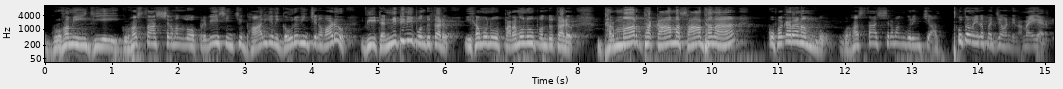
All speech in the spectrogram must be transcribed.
గృహమీధి అయి గృహస్థాశ్రమంలో ప్రవేశించి భార్యని గౌరవించిన వాడు వీటన్నిటినీ పొందుతాడు. ఇహమును పరమును పొందుతాడు. ధర్మార్థ కామ సాధన ఉపకరణంబు. గృహస్థాశ్రమం గురించి అద్భుతమైన పద్యం అండి నన్నయ్య గారిది.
